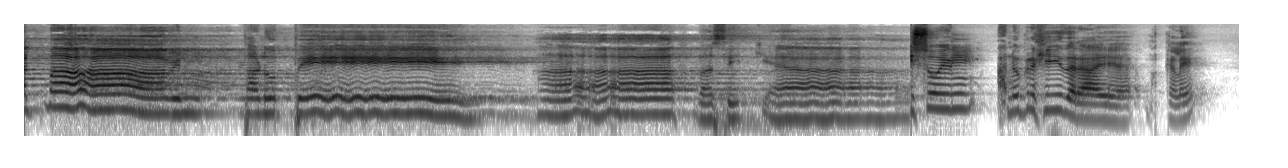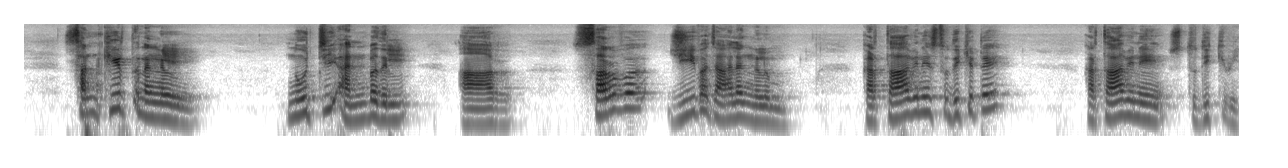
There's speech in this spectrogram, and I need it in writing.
ആത്മാവിൻ തണുപ്പേ. വസിക്ക. അനുഗ്രഹീതരായ മക്കളെ സങ്കീർത്തനങ്ങൾ നൂറ്റി അൻപതിൽ ആറ്. സർവ ജീവജാലങ്ങളും കർത്താവിനെ സ്തുതിക്കട്ടെ കർത്താവിനെ സ്തുതിക്കുവിൻ.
